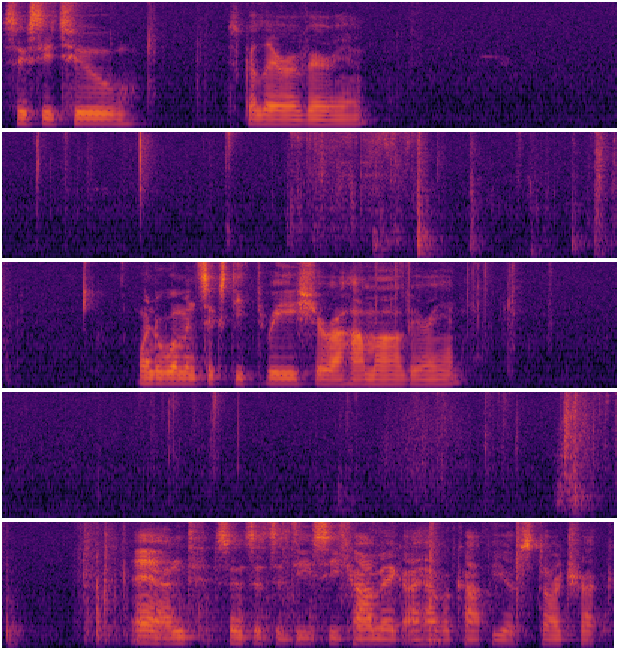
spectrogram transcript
62 Scalera variant. Wonder Woman 63 Shirahama variant. And since it's a DC comic, I have a copy of Star Trek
